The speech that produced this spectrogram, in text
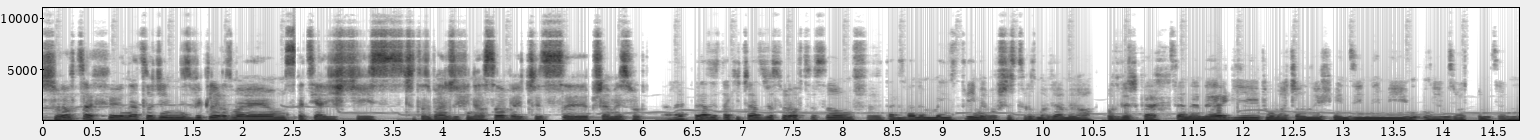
W surowcach y, na co dzień niezwykle rozmawiają specjaliści, z, czy to z branży finansowej, czy z y, przemysłu, ale teraz jest taki czas, że surowce są w tak zwanym mainstreamie, bo wszyscy rozmawiamy o podwyżkach cen energii, tłumaczonych między innymi wzrostem cen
